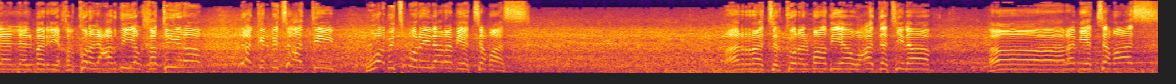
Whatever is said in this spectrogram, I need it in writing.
المريخ الكرة العرضية الخطيرة لكن بتأدي وبتمر إلى رميه تماس مرت الكرة الماضية وعدت إلى آه، رميه تماس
